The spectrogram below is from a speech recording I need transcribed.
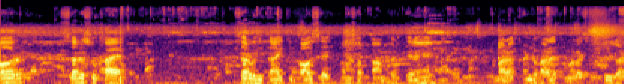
और सर्व सुखाय सर्वहिताय की भाव से हम सब काम करते रहें। हमारा अखंड भारत, हमारा छत्तीसगढ़,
